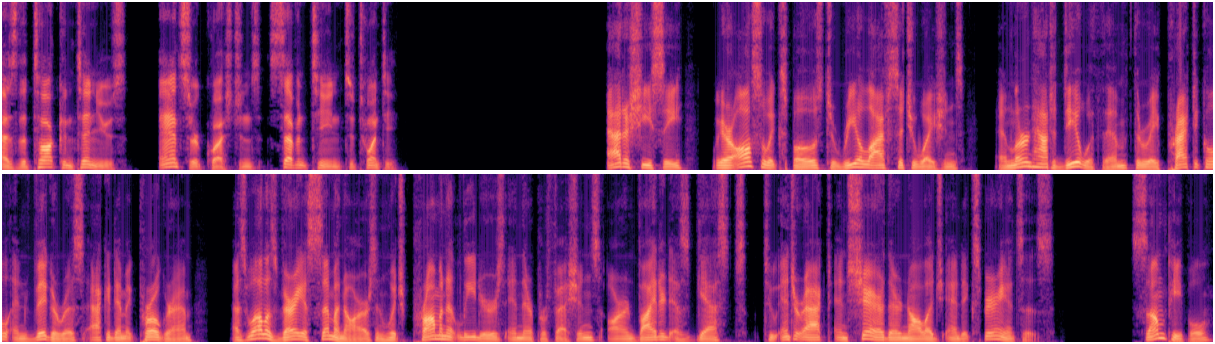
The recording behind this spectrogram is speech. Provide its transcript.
As the talk continues, answer questions 17 to 20. At Ashesi, we are also exposed to real life situations and learn how to deal with them through a practical and vigorous academic program, as well as various seminars in which prominent leaders in their professions are invited as guests to interact and share their knowledge and experiences. Some people,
